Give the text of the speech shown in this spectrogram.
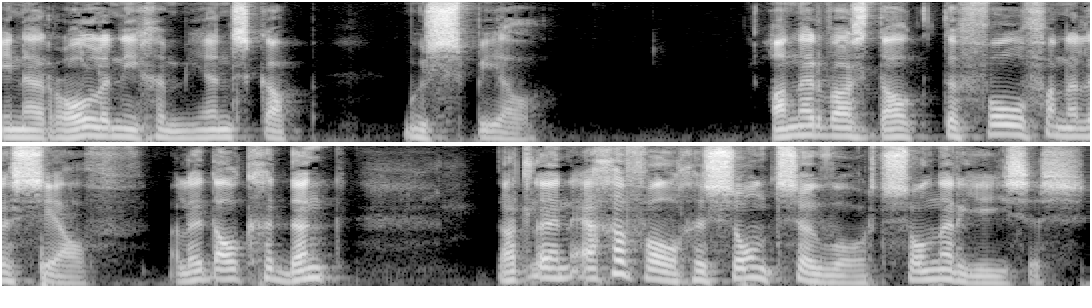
en 'n rol in die gemeenskap moes speel. Ander was dalk te vol van hulle self. Hulle het dalk gedink dat hulle in elk geval gesond sou word sonder Jesus.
